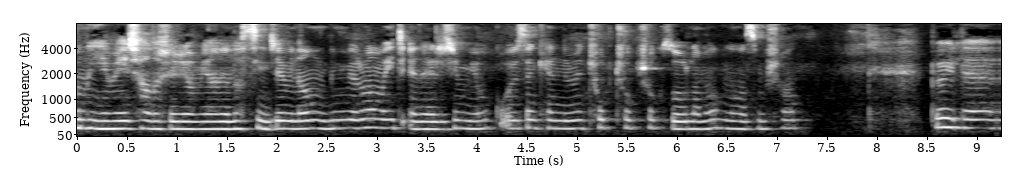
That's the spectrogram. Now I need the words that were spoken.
bunu yemeye çalışacağım yani nasıl yiyeceğim inanın bilmiyorum ama hiç enerjim yok. O yüzden kendimi çok çok çok zorlamam lazım şu an. Böyle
